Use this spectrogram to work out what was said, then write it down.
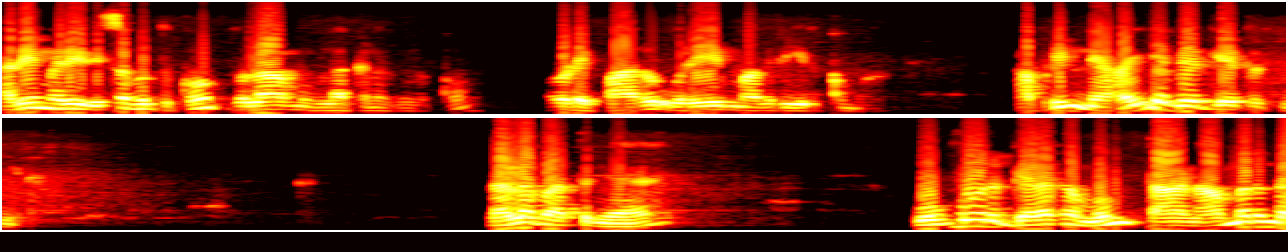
அதே மாதிரி ரிஷபத்துக்கும் துலாம் லக்கணங்களுக்கும் அவருடைய பார்வை ஒரே மாதிரி இருக்குமா? அப்படின்னு நிறைய பேர் கேட்டிருக்கீங்க. நல்லா பாத்துங்க ஒவ்வொரு கிரகமும் தான் அமர்ந்த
